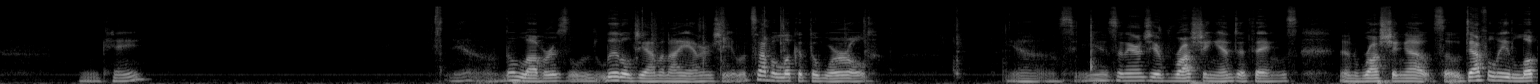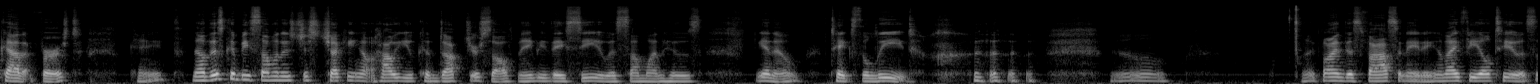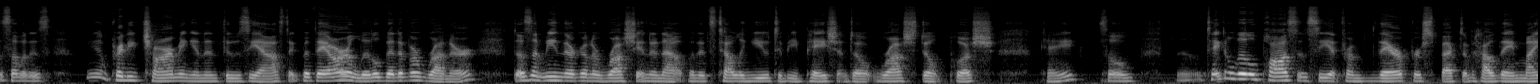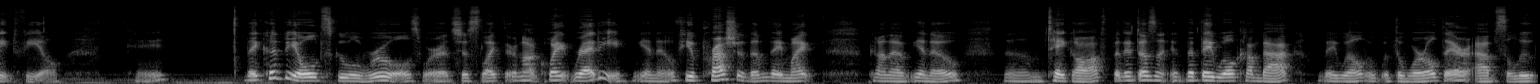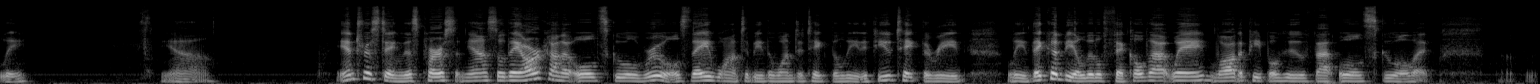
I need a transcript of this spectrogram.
Okay. Yeah, the lovers, little Gemini energy. Let's have a look at the world. Yeah, see, it's an energy of rushing into things and rushing out. So definitely look at it first. Okay. Now this could be someone who's just checking out how you conduct yourself. Maybe they see you as someone who's, you know, takes the lead. oh, I find this fascinating and I feel too. This is someone who's you know, pretty charming and enthusiastic, but they are a little bit of a runner. Doesn't mean they're going to rush in and out, but it's telling you to be patient. Don't rush, don't push. Okay. So take a little pause and see it from their perspective, how they might feel. Okay. They could be old school rules where it's just like they're not quite ready. You know, if you pressure them, they might kind of, you know, um, take off, but it doesn't, but they will come back. They will with the world there. Absolutely. Yeah. Interesting, this person. Yeah, so they are kind of old school rules. They want to be the one to take the lead. If you take the lead, lead, they could be a little fickle that way. A lot of people who that old school, like,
